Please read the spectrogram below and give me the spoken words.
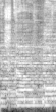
please don't go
